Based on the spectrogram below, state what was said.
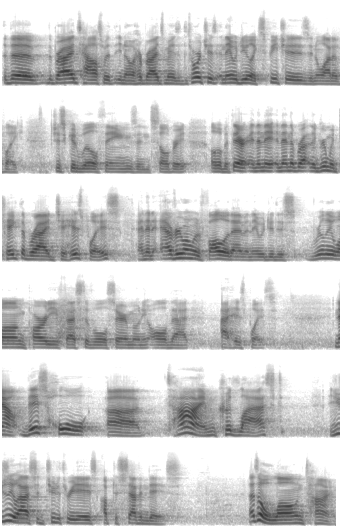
the, the bride's house with, you know, her bridesmaids with the torches, and they would do like speeches and a lot of like just goodwill things and celebrate a little bit there. And then, they, and then the, bride, the groom would take the bride to his place, and then everyone would follow them, and they would do this really long party, festival, ceremony, all of that at his place. Now, this whole uh, time could last, it usually lasted two to three days, up to seven days. That's a long time.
